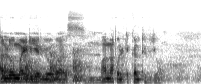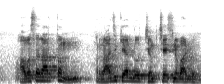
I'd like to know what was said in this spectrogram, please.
హలో మై డియర్ వ్యూవర్స్ మన పొలిటికల్ రివ్యూ అవసరార్థం రాజకీయాల్లో జంప్ చేసిన వాళ్ళు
